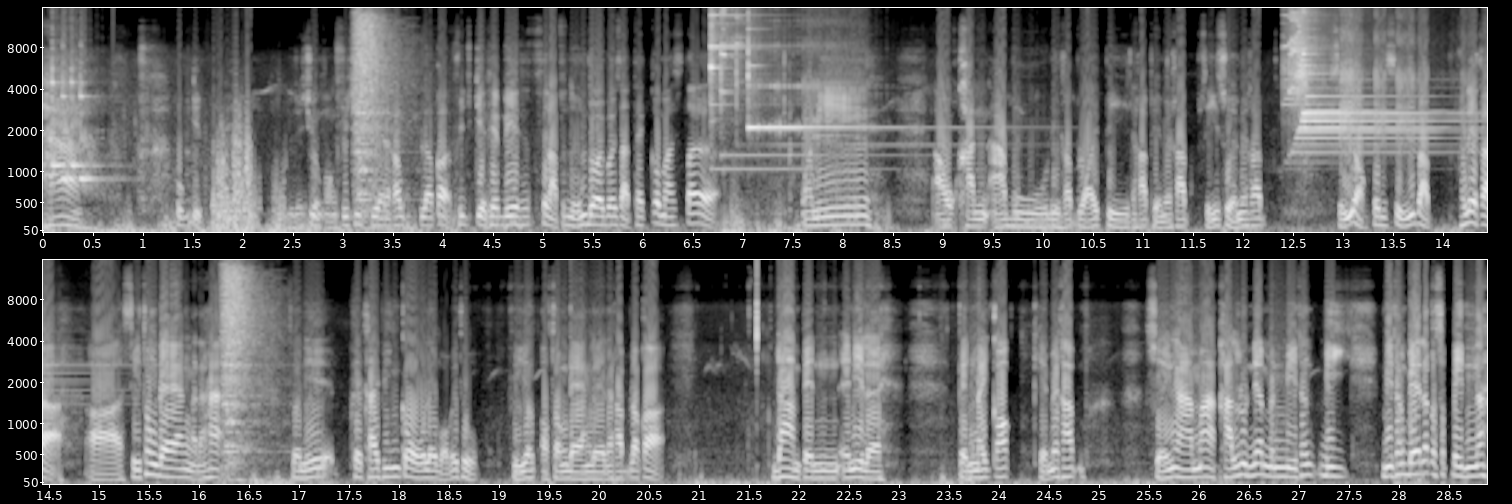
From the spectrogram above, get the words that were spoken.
อ่าภูกิจอยู่ในช่วงของฟิชเกียร์นะครับ แล้วก็ฟิชเกียร์เทปนี้สนับสนุนโดยบริษัทเทคโกมาสเตอร์วันนี้เอาคันอาบูนี่ครับร้อยปีนะครับ เห็นไหมครับ สีสวยไหมครับ สีออกเป็นสีแบบเขาเรียกอ่าสีทองแดงอะนะฮะตัวนี้คล้ายๆพิงโกเลยบอกไม่ถูกสีออกทองแดงเลยนะครับ แล้วก็ด้ามเป็นไอ้นี่เลย เป็นไม้ก๊อกเห็นไหมครับ สวยงามมากคันรุ่นนี้มันมีทั้งมีมีทั้งเบสแล้วก็สปินนะ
